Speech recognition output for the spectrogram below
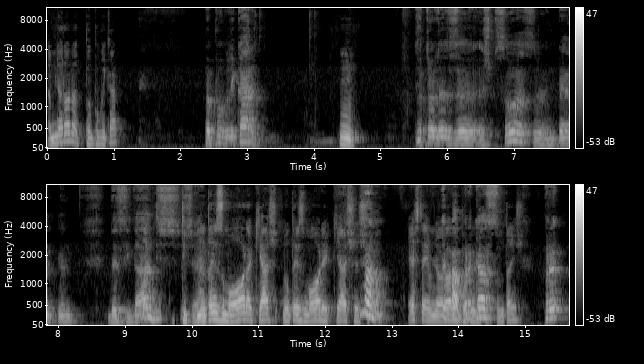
a melhor hora para publicar? Para publicar Hum. para todas as pessoas, independentemente das idades. tipo, género. não tens uma hora que achas, não tens uma hora que achas, Mano, esta é a melhor epá, hora por para publicar, acaso- não tens? Por,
